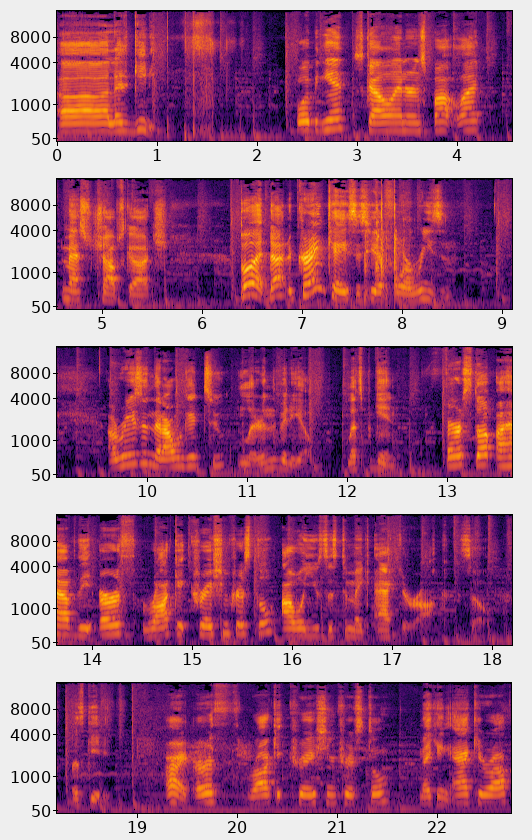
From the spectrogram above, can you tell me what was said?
uh, let's get it. Before we begin, Skyliner and Spotlight, Master Chopscotch. But Dr. Krankcase is here for a reason. A reason that I will get to later in the video. Let's begin. First up, I have the Earth Rocket Creation Crystal. I will use this to make Accurock. So, let's get it. Alright, Earth Rocket Creation Crystal, making Accurock,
